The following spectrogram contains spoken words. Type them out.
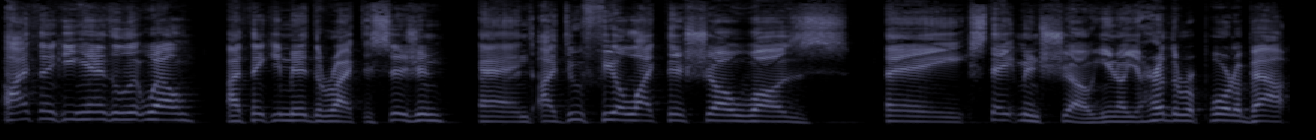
I think he handled it well. I think he made the right decision, and I do feel like this show was a statement show. You know, you heard the report about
